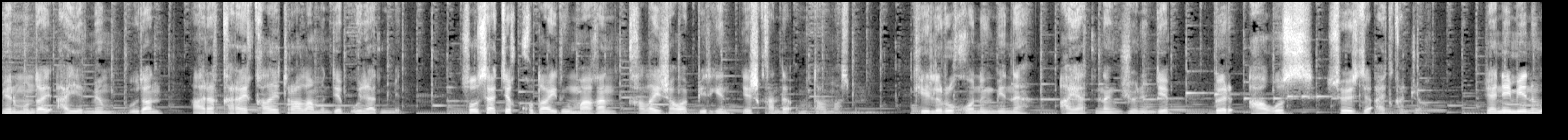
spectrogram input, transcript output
Мен мұндай әйелмен бұдан ары қарай қалай тұра аламын? деп ойладым мен. Сол сәтте құдайдың маған қалай жауап берген ешқандай ұмыта алмаспын киелі рух оның мені аятының жөнінде бір ауыз сөзді айтқан жоқ. Және менің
